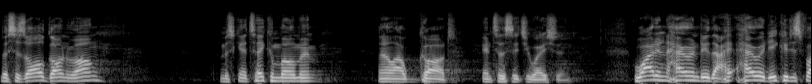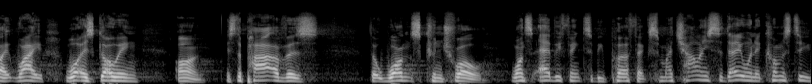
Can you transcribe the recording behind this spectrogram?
this has all gone wrong. I'm just going to take a moment and allow God into the situation. Why didn't Herod do that? Herod, he could just be like, right, what is going on? It's the part of us that wants control, wants everything to be perfect. So, my challenge today, when it comes to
